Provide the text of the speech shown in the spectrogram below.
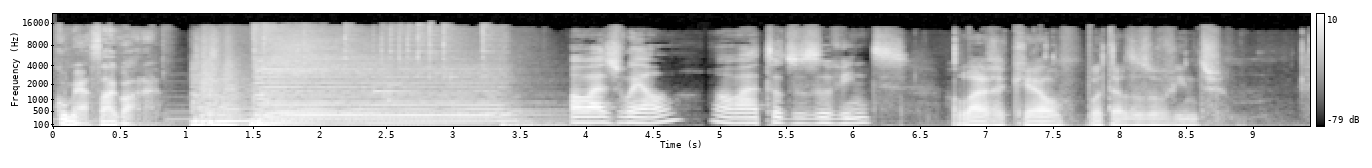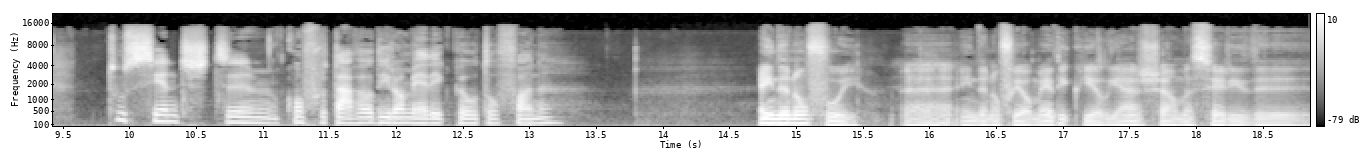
começa agora. Olá, Joel. Olá a todos os ouvintes. Olá, Raquel. Boa tarde aos ouvintes. Tu sentes-te confortável de ir ao médico pelo telefone? Ainda não fui. Uh, ainda não fui ao médico e, aliás, há uma série de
